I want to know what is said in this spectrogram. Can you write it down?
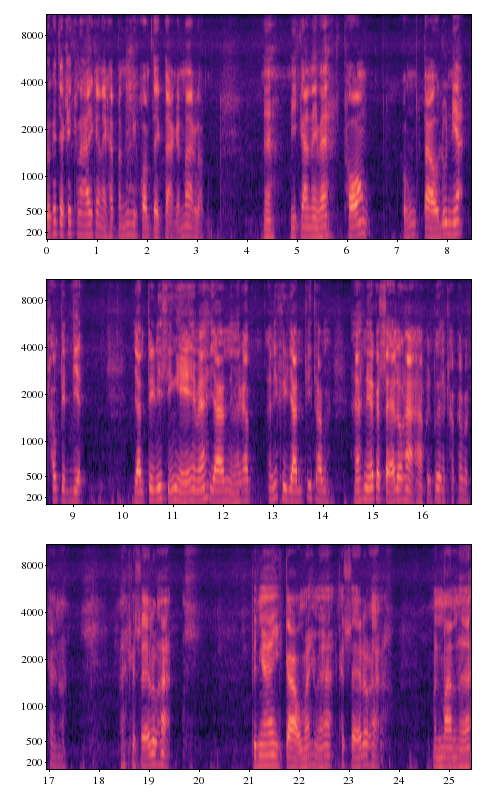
มันก็จะคล้ายๆกันนะครับ มันไม่มีความแตกต่างกันมากหรอกนะมีการอะไรไหมท้องของเต่ารุ่นเนี้ยเขาเป็นเดียดยันตรีนิสิงเหเห็นไหมยันเห็นไหมครับ อันนี้คือยันที่ทำฮะเนื้อกระแสโลหะอะเพื่อนๆครับเข้ามาใกล้หน่อยกระแสโลหะ เป็นไงเก่าไหมเห็นไหมฮะกระแสโลหะ มันมันฮะ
